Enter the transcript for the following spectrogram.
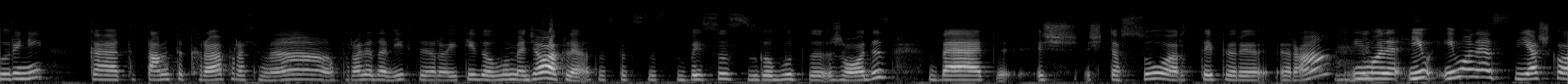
turinį, kad tam tikra prasme pradeda vykti ir IT galvų medžioklė. Tas toks baisus galbūt žodis, bet iš, iš tiesų ar taip ir yra. Mhm. Įmonė, į, įmonės ieško,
